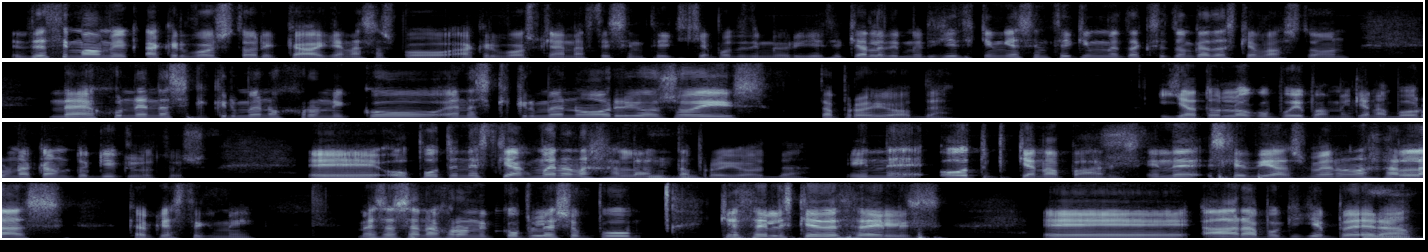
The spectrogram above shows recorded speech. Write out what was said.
Δεν θυμάμαι ακριβώς ιστορικά για να σας πω ακριβώς ποια είναι αυτή η συνθήκη και πότε δημιουργήθηκε, αλλά δημιουργήθηκε μια συνθήκη μεταξύ των κατασκευαστών να έχουν ένα συγκεκριμένο χρονικό, ένα συγκεκριμένο όριο ζωής τα προϊόντα. Για το λόγο που είπαμε, για να μπορούν να κάνουν τον κύκλο τους. Ε, οπότε είναι φτιαγμένα να χαλανε τα Μμμ. προϊόντα. Είναι ό,τι και να πάρεις. Είναι σχεδιασμένο να χαλάσει κάποια στιγμή. Μέσα σε ένα χρονικό πλαίσιο που και θέλεις και δεν θέλεις. Ε, άρα από εκεί και πέρα, Μμ.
